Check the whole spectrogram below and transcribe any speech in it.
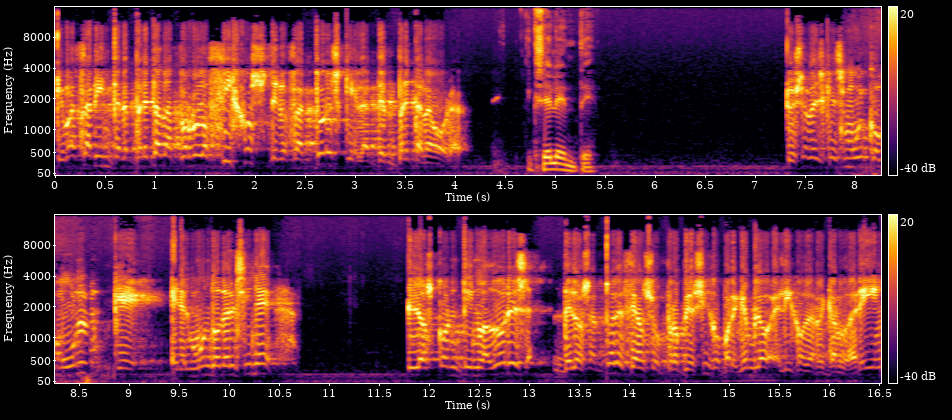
Que va a estar interpretada por los hijos de los actores que la interpretan ahora. Excelente. Tú sabes que es muy común que en el mundo del cine los continuadores de los actores sean sus propios hijos, por ejemplo, el hijo de Ricardo Darín,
